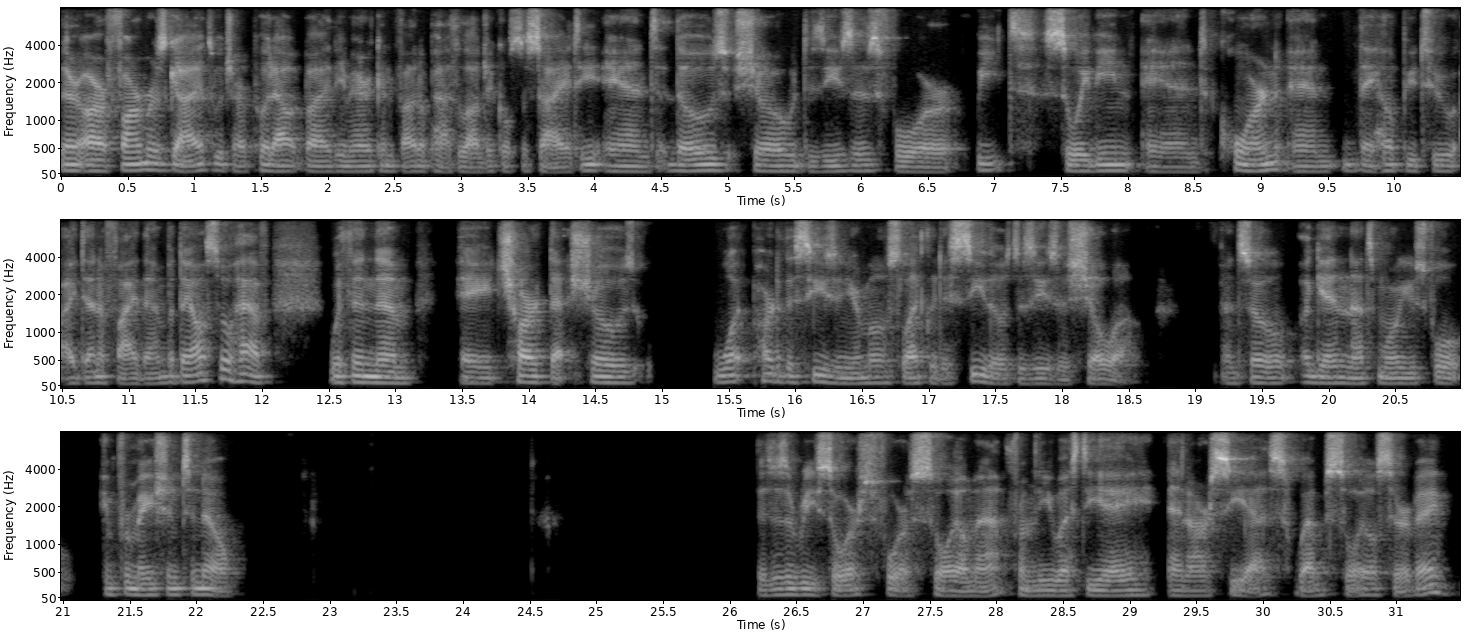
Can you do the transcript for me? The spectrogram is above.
There are farmers' guides, which are put out by the American Phytopathological Society, and those show diseases for wheat, soybean, and corn, and they help you to identify them. But they also have within them a chart that shows what part of the season you're most likely to see those diseases show up. And so, again, that's more useful information to know. This is a resource for a soil map from the USDA NRCS Web Soil Survey.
